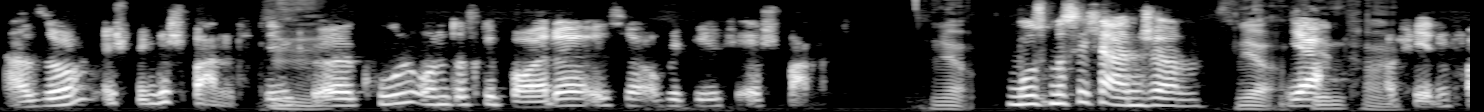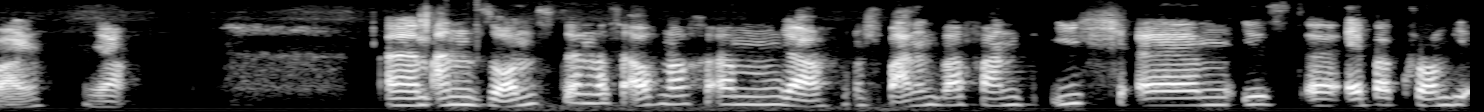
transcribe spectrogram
Also ich bin gespannt. Klingt mhm. äh, cool und das Gebäude ist ja auch wirklich äh, spannend. Ja. Muss man sich anschauen. Ja, auf ja, jeden Fall. Auf jeden Fall, ja. Ähm, ansonsten, was auch noch ähm, ja, spannend war, fand ich, ähm, ist äh, Abercrombie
